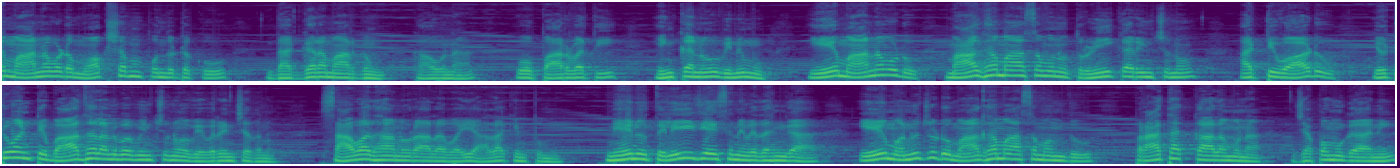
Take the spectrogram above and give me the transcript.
మానవుడు మోక్షం పొందుటకు దగ్గర మార్గం. కావున ఓ పార్వతి ఇంకనూ వినుము ఏ మానవుడు మాఘమాసమును తృణీకరించునో అట్టివాడు ఎటువంటి బాధలు అనుభవించునో వివరించదను సావధానురాలవై ఆలకింపుము. నేను తెలియజేసిన విధంగా ఏ మనుజుడు మాఘమాసమందు ప్రాతకాలమున జపము గాని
